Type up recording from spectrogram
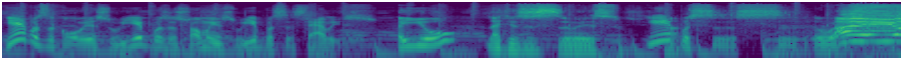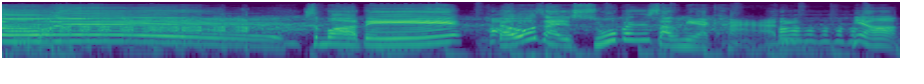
也不是个位数，也不是双位数，也不是三位数，哎呦，那就是四位数。也不是四位。哎呦喂！是没得，都在书本上面看的。你看啊，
